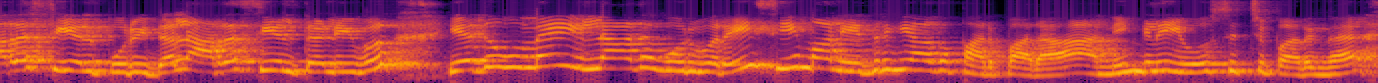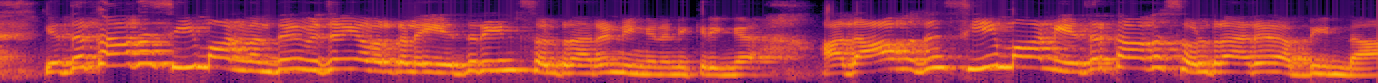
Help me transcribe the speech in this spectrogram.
அரசியல் புரிதல் அரசியல் தெளிவு எதுவுமே இல்லாத ஒருவரை சீமான் எதிரியாக பார்ப்பாரா? நீங்களே யோசிச்சு பாருங்க. எதற்காக சீமான் வந்து விஜய் அவர்களை எதிரின்னு சொல்றாரு நீங்க நினைக்கிறீங்க? அதாவது சீமான் எதற்காக சொல்றாரு அப்படின்னா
